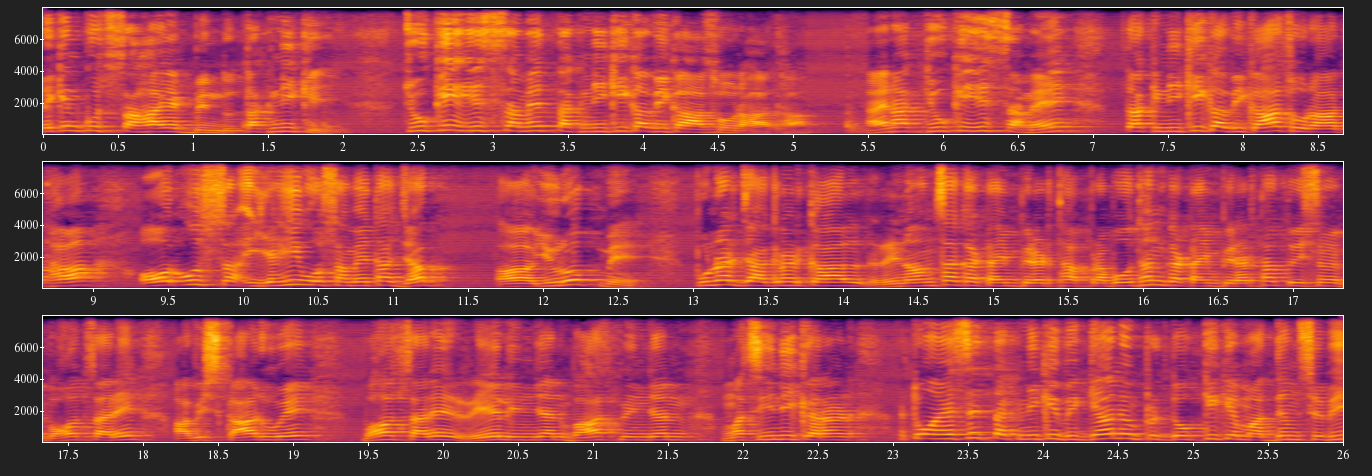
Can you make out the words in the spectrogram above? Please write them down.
लेकिन कुछ सहायक बिंदु, तकनीकी। क्योंकि इस समय तकनीकी का विकास हो रहा था, है ना? क्योंकि इस समय तकनीकी का विकास हो रहा था, और उस यही वो समय था जब यूरोप में पुनर्जागरण काल रिनौंसा का टाइम पीरियड था, प्रबोधन का टाइम पीरियड था तो इस समय बहुत सारे आविष्कार हुए, बहुत सारे रेल इंजन वाष्प इंजन मशीनीकरण तो ऐसे तकनीकी विज्ञान एवं प्रौद्योगिकी के माध्यम से भी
